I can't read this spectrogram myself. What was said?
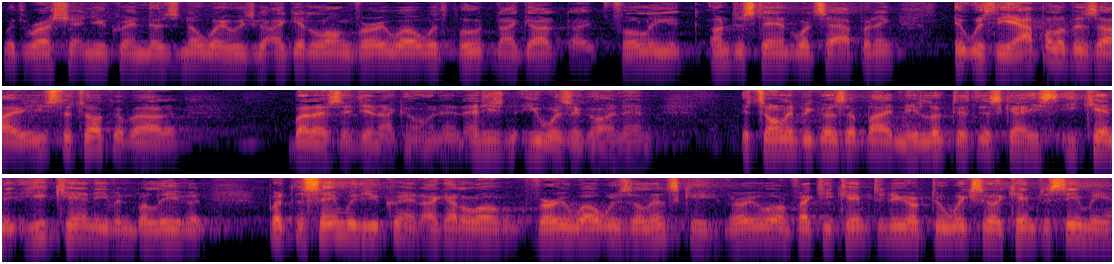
with Russia and Ukraine. There's no way who's going I get along very well with Putin. I got, I fully understand what's happening. It was the apple of his eye. He used to talk about it. But I said, you're not going in. And he's, he wasn't going in. It's only because of Biden. He looked at this guy. He, can't, he can't even believe it. But the same with Ukraine. I got along very well with Zelensky, very well. In fact, he came to New York two weeks ago. He came to see me,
